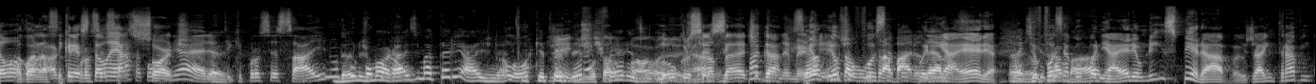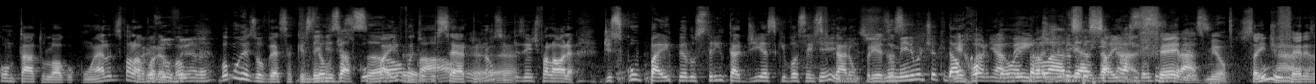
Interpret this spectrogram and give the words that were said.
Então Agora a questão é a essa sorte. aérea, É. tem que processar e não é Danos pouco, morais não. e materiais, né? Tá louco. Porque perderam as férias. pau, né? é. Lucro cessante, pagar. dano Eu, emergente. eu, se eu fosse a companhia delas. aérea, É, se eu fosse a companhia aérea, eu nem esperava. Eu já entrava em contato logo com elas e falava, olha, vamos, né? vamos resolver essa questão, desculpa aí, foi tudo certo. É. Não simplesmente falar, olha, desculpa aí pelos 30 dias que vocês Que ficaram isso? presos No mínimo tinha que dar um erroneamente. Imagina você viajar sair de férias, meu. Sair de Ah, férias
